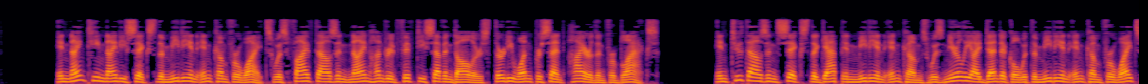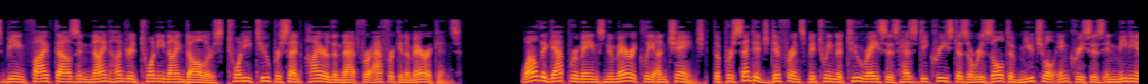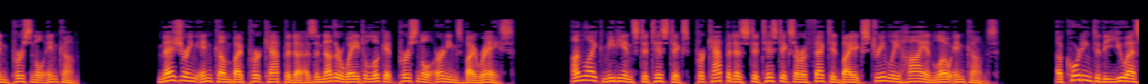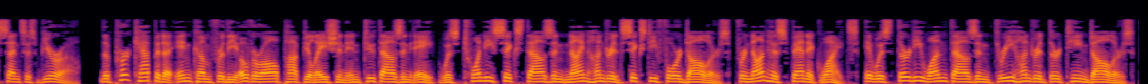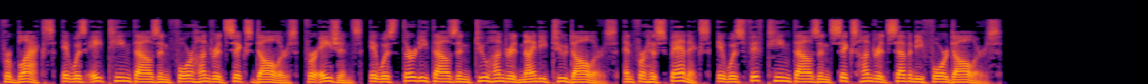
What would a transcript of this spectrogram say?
In 1996 the median income for whites was $5,957 31% higher than for blacks. In 2006 the gap in median incomes was nearly identical with the median income for whites being $5,929 22% higher than that for African Americans. While the gap remains numerically unchanged, the percentage difference between the two races has decreased as a result of mutual increases in median personal income. Measuring income by per capita is another way to look at personal earnings by race. Unlike median statistics, per capita statistics are affected by extremely high and low incomes. According to the U.S. Census Bureau, the per capita income for the overall population in 2008 was $26,964, for non-Hispanic whites, it was $31,313, for blacks, it was $18,406, for Asians, it was $30,292, and for Hispanics, it was $15,674.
